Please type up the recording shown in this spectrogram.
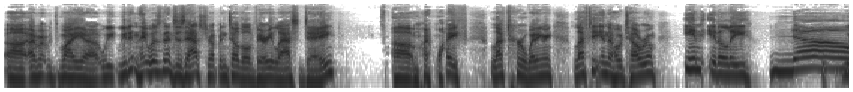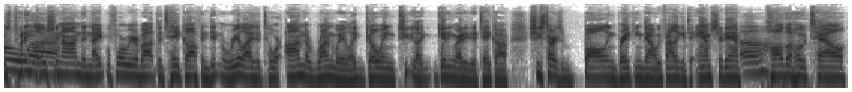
Uh, I remember my uh, we we didn't it wasn't a disaster up until the very last day. Uh, my wife left her wedding ring, left it in the hotel room in Italy. No, Was putting lotion on the night before we were about to take off and didn't realize it till we're on the runway, like going to like getting ready to take off. She starts bawling, breaking down. We finally get to Amsterdam, call the hotel.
